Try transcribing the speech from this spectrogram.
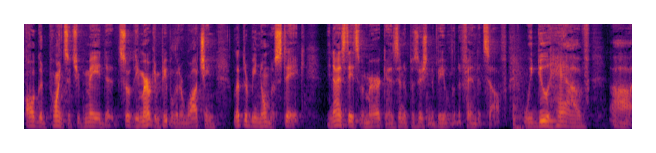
all good points that you've made. So, the American people that are watching, let there be no mistake. The United States of America is in a position to be able to defend itself. We do have uh,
